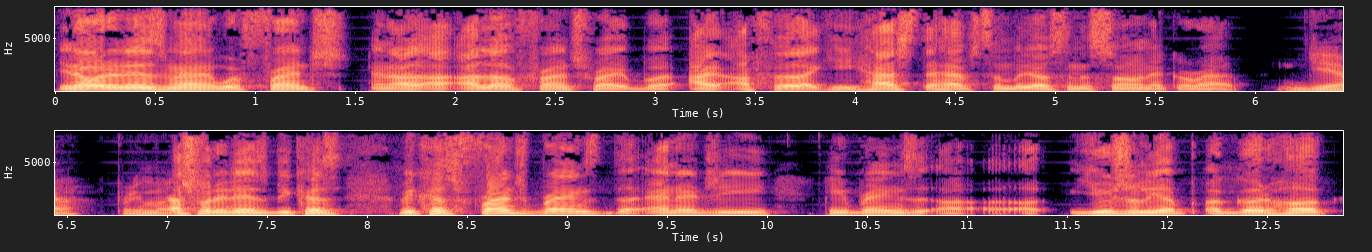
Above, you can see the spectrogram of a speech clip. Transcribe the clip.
You know what it is, man, with French, and I, I, I love French, right? But I, I feel like he has to have somebody else in the song that can rap. yeah, pretty much. That's what it is because because French brings the energy. He brings uh, uh, usually a, a good hook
